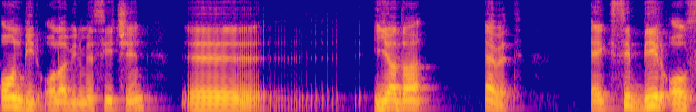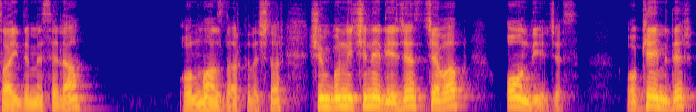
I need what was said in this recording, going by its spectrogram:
11 olabilmesi için e, ya da evet eksi 1 olsaydı mesela olmazdı arkadaşlar. Şimdi bunun için ne diyeceğiz? Cevap 10 diyeceğiz. Okey midir?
